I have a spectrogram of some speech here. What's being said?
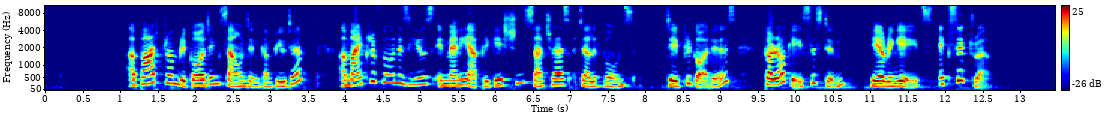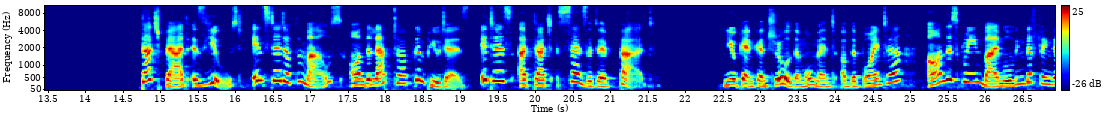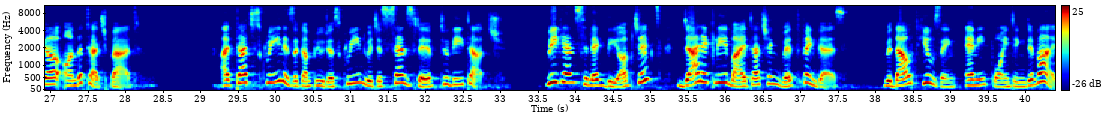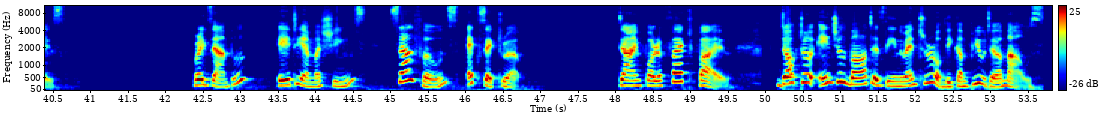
Apart from recording sound in computer, a microphone is used in many applications such as telephones, tape recorders, karaoke system, hearing aids, etc. Touchpad is used instead of a mouse on the laptop computers. It is a touch-sensitive pad. You can control the movement of the pointer on the screen by moving the finger on the touchpad. A touch screen is a computer screen which is sensitive to the touch. We can select the objects directly by touching with fingers, without using any pointing device. For example, ATM machines, cell phones, etc. Time for a fact file. Dr. Engelbart is the inventor of the computer mouse.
